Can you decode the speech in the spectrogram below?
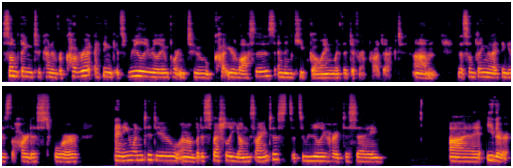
something to kind of recover it, I think it's really, really important to cut your losses and then keep going with a different project. Um, that's something that I think is the hardest for anyone to do, um, but especially young scientists. It's really hard to say, uh, either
